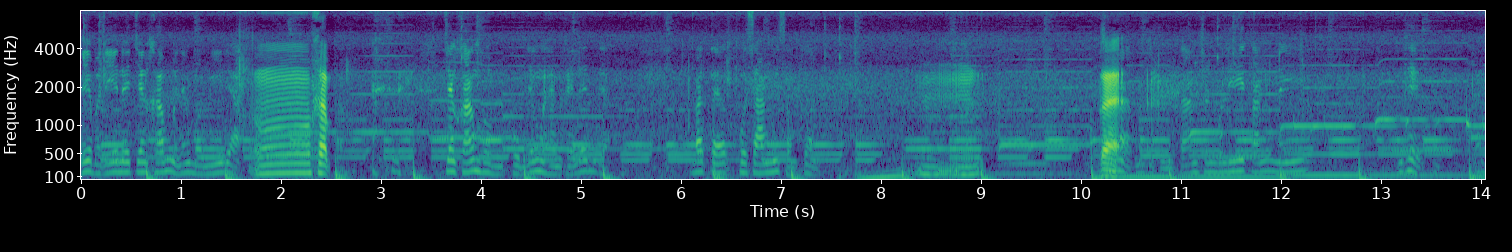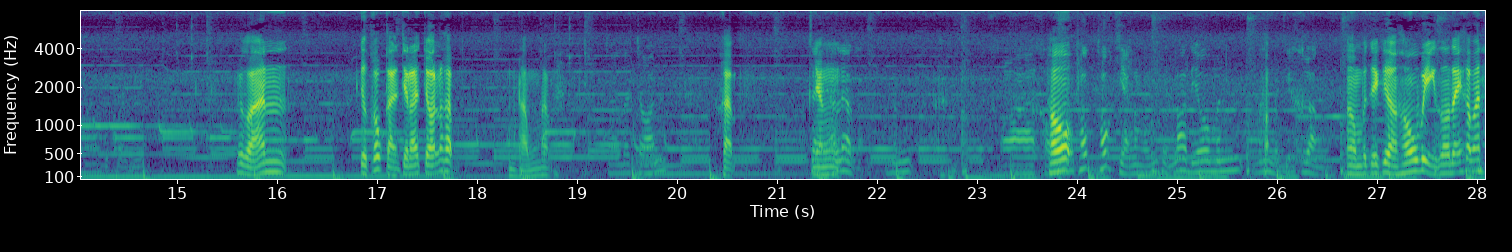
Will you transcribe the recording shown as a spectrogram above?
ดีบัดนี้ในเจียงคำก็ยังบ่มีเนี่ยอ๋อครับ เจียงคำผมผมยังไม่เห็นใครเล่นเนี่ยว่าแต่ภูซางมีสองเครื่องอืมส่ก็วนมากมันก็ถึงตั้งชลบุรีตั้งนี้กรุงเทพครับบ้านเราบ่ค่อยมีเมื่อก่อน เกี่ยวกับการจราจรแล้วครับผมถามครับ จราจรครับแต่ยังอันแรกอะมันอ่าเขาทกทกเถียงกันผมเป็นล้อเดียวมันมันบ่สิเครื่องเออมันจะเครื่องเฮาวิ่งตรงไหนครับมัน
